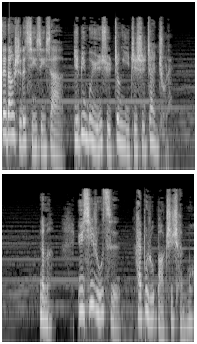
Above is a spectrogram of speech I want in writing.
在当时的情形下，也并不允许正义之士站出来。那么，与其如此，还不如保持沉默。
